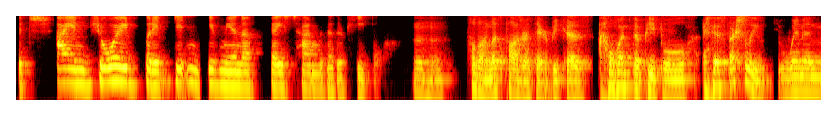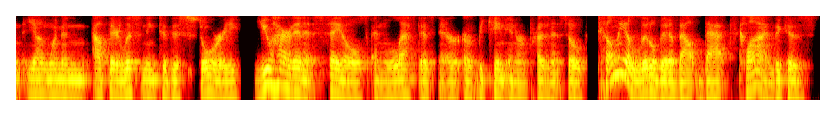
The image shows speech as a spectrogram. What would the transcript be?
which I enjoyed, but it didn't give me enough face time with other people. Mm-hmm. Hold on, let's pause right there because I want the people, and especially women, young women out there listening to this story. You hired in at sales and left as or, or, became interim president. So tell me a little bit about that climb because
